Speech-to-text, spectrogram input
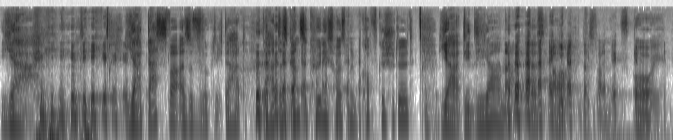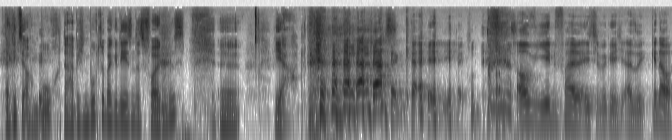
ja, ja, das war also wirklich. Da hat, da hat das ganze Königshaus mit dem Kopf geschüttelt. Ja, die Diana. Das, oh, das war. Oh, ja. Da gibt's ja auch ein Buch. Da habe ich ein Buch drüber gelesen, das folgendes. Äh, ja. Geil. Auf jeden Fall, ich wirklich, also genau.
